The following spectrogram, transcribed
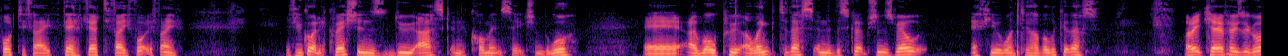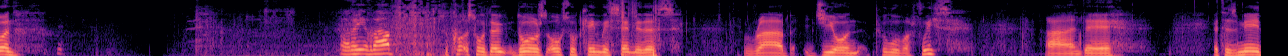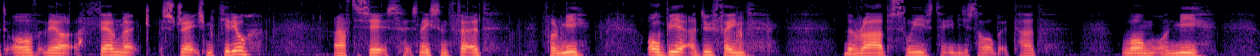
45 35 45 if you've got any questions do ask in the comment section below. Uh, I will put a link to this in the description as well if you want to have a look at this. Alright Kev, how's it going? Alright Rab. So Cotswold Outdoors also kindly sent me this Rab Geon pullover fleece and uh, it is made of their thermic stretch material. I have to say it's, it's nice and fitted for me, albeit I do find the Rab sleeves tend to be just a little bit tad long on me.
